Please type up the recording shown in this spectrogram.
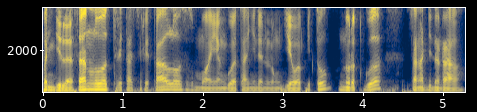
penjelasan lo, cerita-cerita lo, semua yang gue tanya dan lo jawab itu, menurut gue sangat general.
